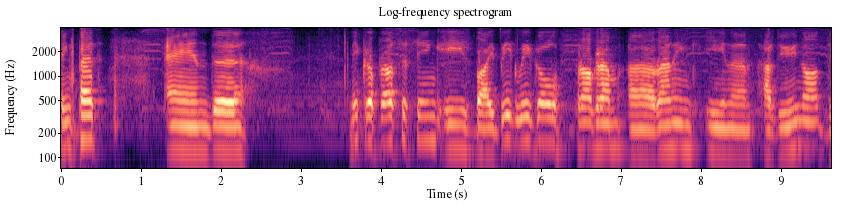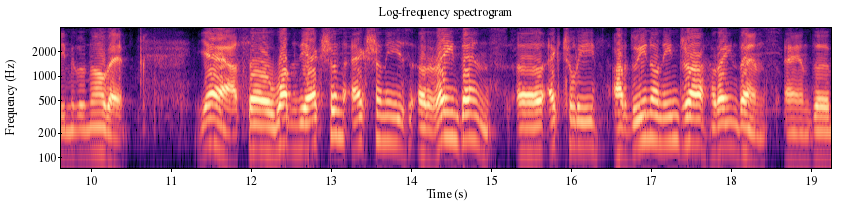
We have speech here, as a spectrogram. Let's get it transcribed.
ThinkPad and uh, Microprocessing is by Big Wiggle program uh, running in um, Arduino Duemilanove. Yeah, so what's the action? Action is rain dance, uh, actually Arduino Ninja rain dance. And uh,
